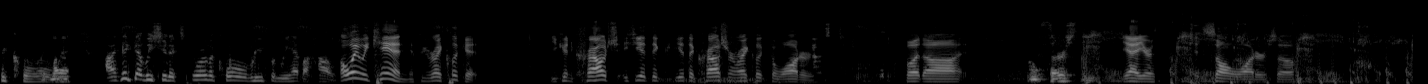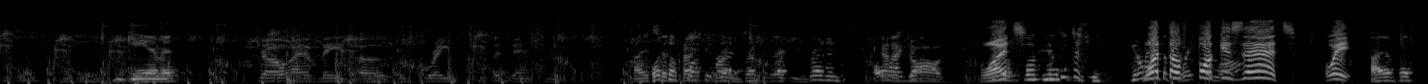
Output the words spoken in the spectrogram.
The coral reef. I think that we should explore the coral reef when we have a house. Oh wait, we can if we right click it. You can crouch if you have to you have to crouch and right click the water. But uh I'm thirsty. yeah, you're it's salt water, so Gamut. Joe, I have made a great advancement. It What says the best fuck is friends. that, Brennan? What does that mean? Brennan? I Oh my a dog. god. What? the fuck You just- you What the fuck is that? Wait, I have like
